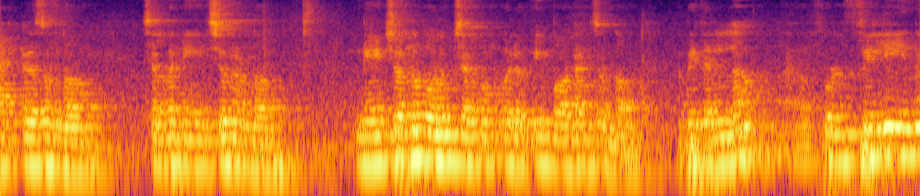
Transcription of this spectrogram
ആക്ടേഴ്സ് ഉണ്ടാവും ചിലപ്പോൾ നേച്ചർ ഉണ്ടാവും. നേച്ചറിന് പോലും ചിലപ്പം ഒരു ഇമ്പോർട്ടൻസ് ഉണ്ടാവും. അപ്പോൾ ഇതെല്ലാം ഫുൾഫിൽ ചെയ്യുന്ന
